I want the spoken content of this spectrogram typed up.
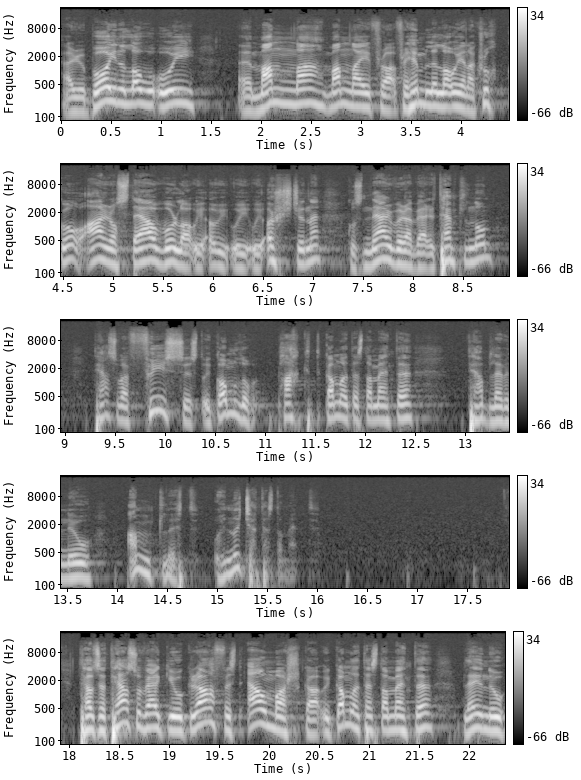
her er bøyene lov og ui, manna, manna fra, fra himmelen la og gjennom krukko, og er og stavur la i ørskjene, hos nærvera var i tempelen, det som var fysisk og i gamle pakt, gamle testamentet, det ble nu andlet og i nødja testament. Det vil det som var geografisk avmarska i gamle testamentet, ble nu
